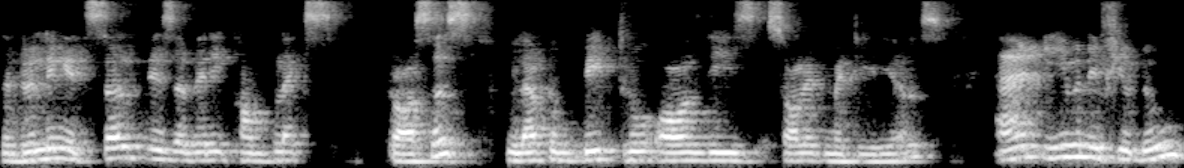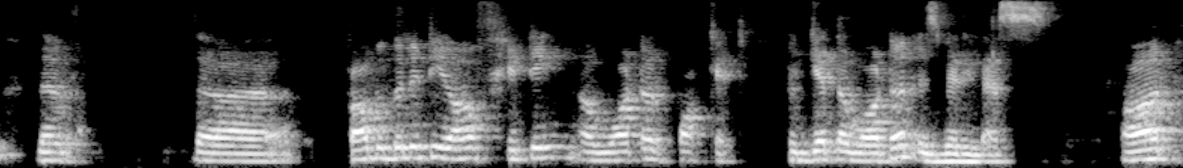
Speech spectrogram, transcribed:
The drilling itself is a very complex process. You'll have to beat through all these solid materials. And even if you do, the, the probability of hitting a water pocket to get the water is very less. Or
